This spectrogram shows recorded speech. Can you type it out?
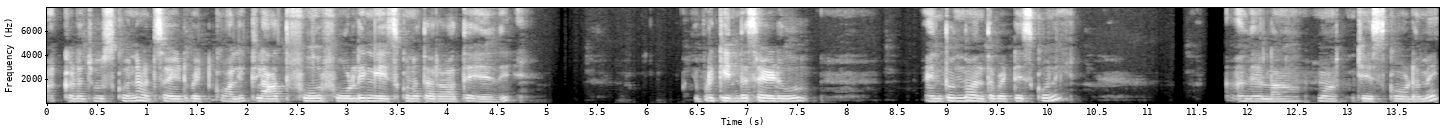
అక్కడ చూసుకొని అటు సైడ్ పెట్టుకోవాలి. క్లాత్ ఫోర్ ఫోల్డింగ్ వేసుకున్న తర్వాతే ఇది. ఇప్పుడు కింద సైడు ఎంత ఉందో అంత పెట్టేసుకొని అది అలా మార్క్ చేసుకోవడమే.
